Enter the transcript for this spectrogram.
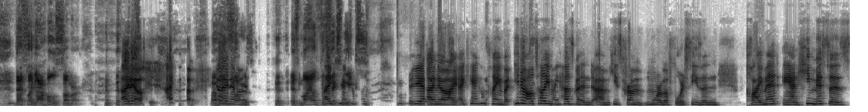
that's like our whole summer. I know. I know. I know. It's, it's mild for six weeks. yeah, I know. I, I can't complain, but you know, I'll tell you, my husband, um, he's from more of a four season climate, and he misses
